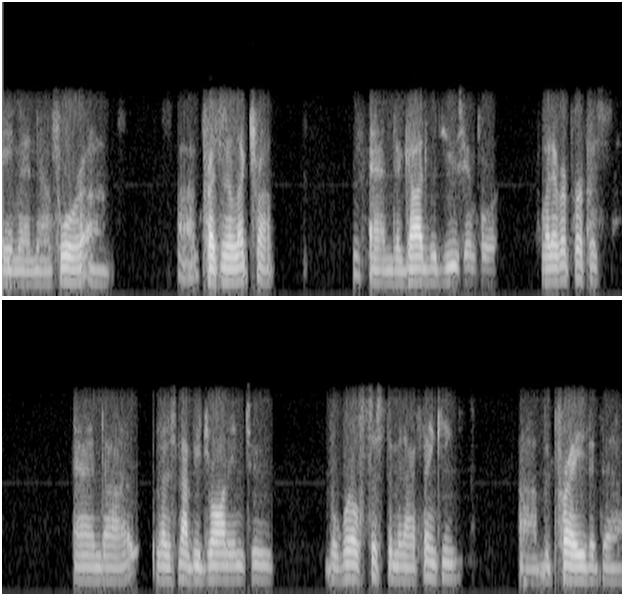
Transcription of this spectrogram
amen, uh, for um, uh, President-elect Trump, and that God would use him for whatever purpose, and uh, let us not be drawn into the world system in our thinking, uh, but pray that uh,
